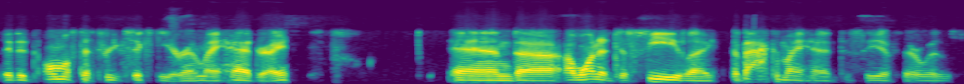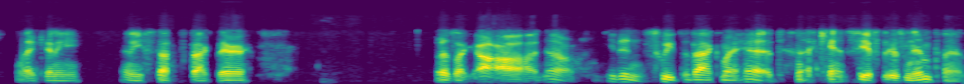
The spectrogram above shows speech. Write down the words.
they did almost a 360 around my head, right? And uh, I wanted to see like the back of my head to see if there was like any any stuff back there. But I was like, oh no, you didn't sweep the back of my head. I can't see if there's an implant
